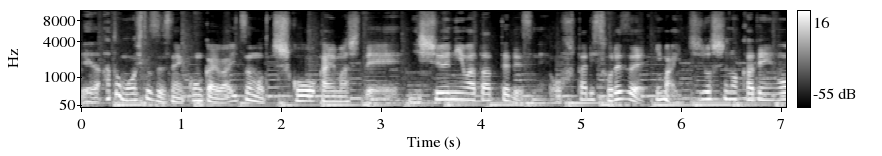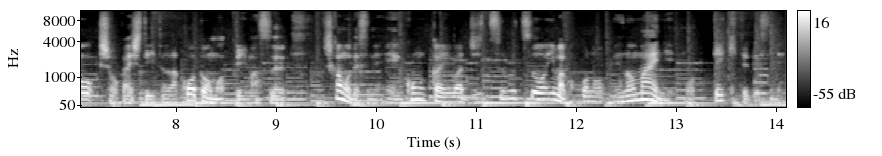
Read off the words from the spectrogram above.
えーあともう一つですね、今回はいつも趣向を変えまして、2週にわたってですね、お二人それぞれ今一押しの家電を紹介していただこうと思っています。しかもですね、え今回は実物を今ここの目の前に持ってきてですね、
